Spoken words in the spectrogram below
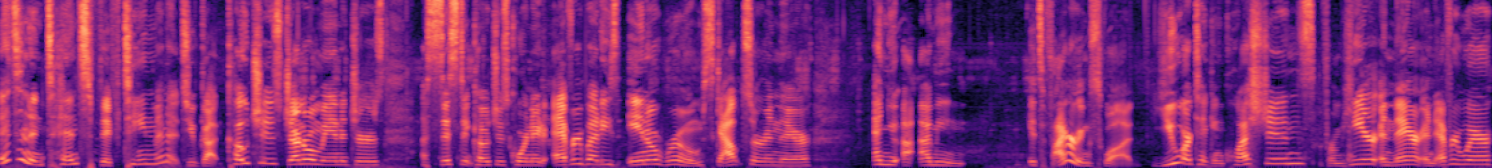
It's an intense 15 minutes. You've got coaches, general managers, assistant coaches, coordinator. Everybody's in a room. Scouts are in there. And you, I mean, it's a firing squad. You are taking questions from here and there and everywhere.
